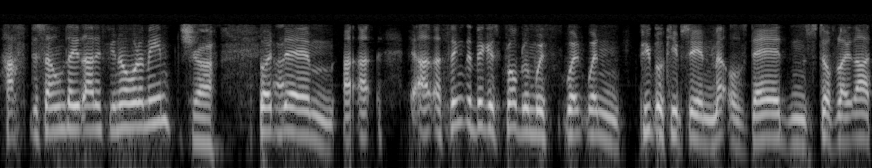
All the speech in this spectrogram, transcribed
have to sound like that, if you know what I mean. Sure. But Uh, um, I, I, I think the biggest problem with when, when people keep saying metal's dead and stuff like that,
